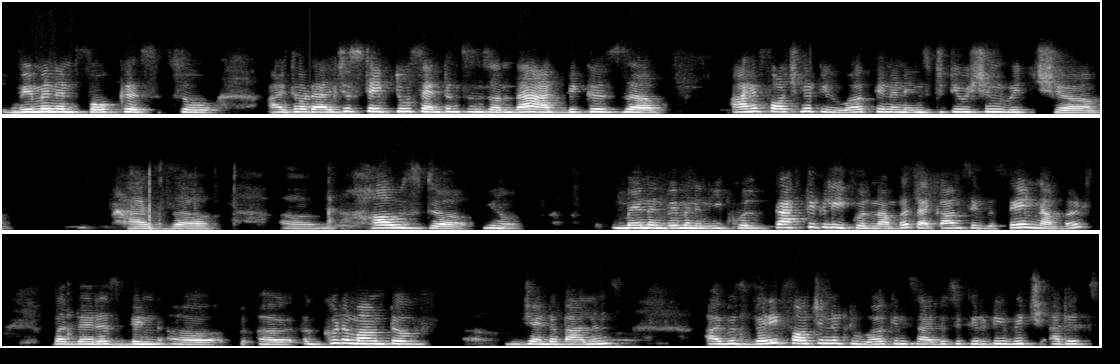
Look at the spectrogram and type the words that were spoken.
women in focus. So I thought I'll just take two sentences on that because I have fortunately worked in an institution which has um, housed, uh, you know, men and women in equal, practically equal numbers. I can't say the same numbers, but there has been a, a, a good amount of gender balance. I was very fortunate to work in cybersecurity, which at its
